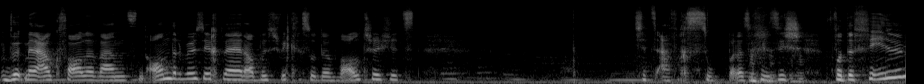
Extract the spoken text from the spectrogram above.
würde mir auch gefallen, wenn es ein anderer Bösewicht wäre, aber es ist wirklich so, der Walter ist jetzt, ist jetzt einfach super. Also ich finde, es ist von dem Film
